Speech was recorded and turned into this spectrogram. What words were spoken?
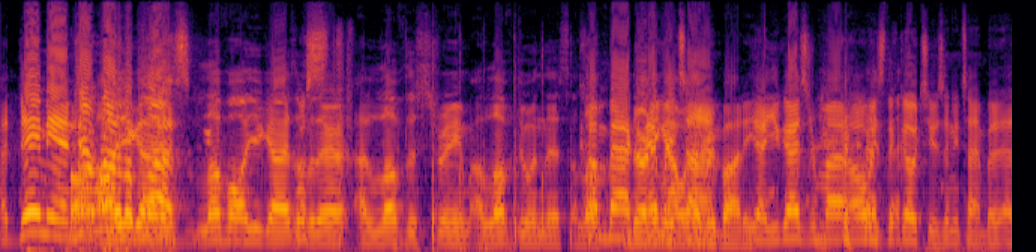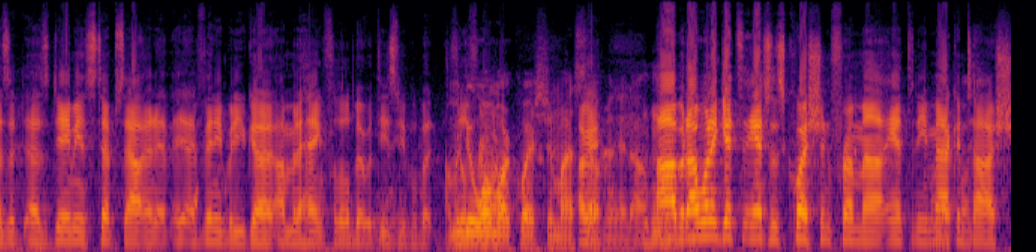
Uh, Damien, All have a round of you guys, applause. love all you guys We'll over there. I love the stream. I love doing this. I love Come back nerding every out time. with everybody. Yeah, you guys are my, always the go-tos anytime. But as as Damien steps out, and if, if anybody you got, I'm gonna hang for a little bit with these people. But I'm gonna feel do free one to- more question myself Okay. and head out. Uh, but I want to get to answer this question from uh, Anthony McIntosh.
